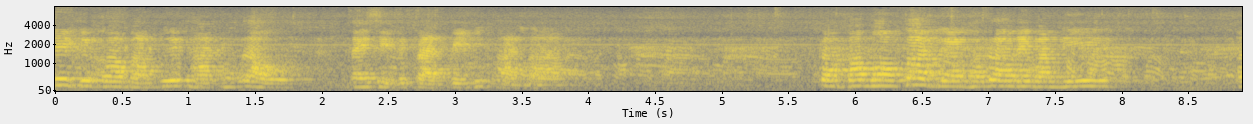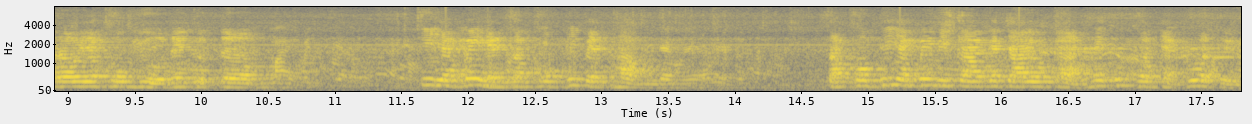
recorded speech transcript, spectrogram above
นี่คือความหวังพื้นฐานของเราใน 48 ปีที่ผ่านมากลับมามองบ้านเมืองของเราในวันนี้ เรายังคงอยู่ในจุดเดิม ที่ยังไม่เห็นสังคมที่เป็นธรรมสังคมที่ยังไม่มีการกระจายโอกาสให้ทุกคนอย่างทั่วถึง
